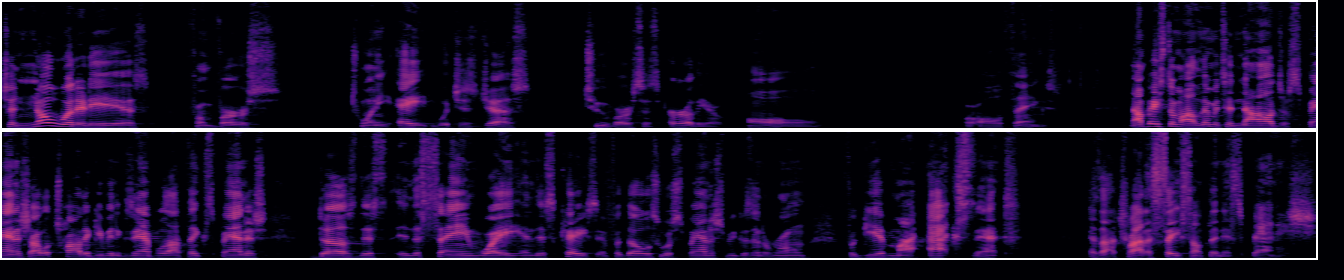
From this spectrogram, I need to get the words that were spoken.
to know what it is from verse 28, which is just two verses earlier all or all things. Now, based on my limited knowledge of Spanish, I will try to give an example. I think Spanish does this in the same way in this case. And for those who are Spanish speakers in the room, forgive my accent as I try to say something in Spanish.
